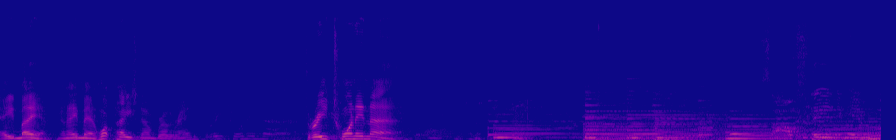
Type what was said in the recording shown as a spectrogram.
amen and amen. What page number, Brother Randy? 329. 329. Let's all stand again,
